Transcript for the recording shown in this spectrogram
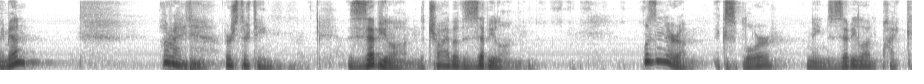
Amen? All right, verse 13. Zebulon, the tribe of Zebulon. Wasn't there an explorer named Zebulon Pike?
